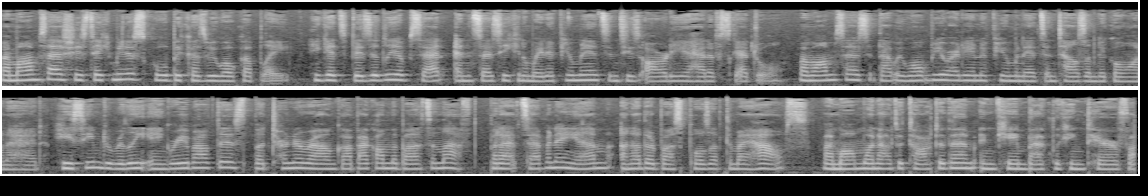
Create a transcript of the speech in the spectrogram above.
My mom says she's taking me to school because we woke up late. He gets visibly upset and says he can wait a few minutes since he's already ahead of schedule. My mom says that we won't be ready in a few minutes and tells him to go on ahead. He seemed really angry about this, but turned around, got back on the bus, and left. But at 7 a.m., another bus pulls up to my house. My mom went out to talk to them and came back looking terrified.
